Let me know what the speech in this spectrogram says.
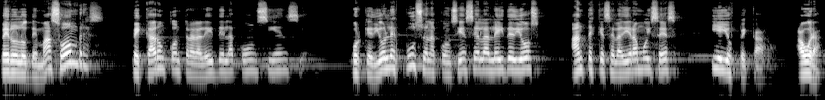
Pero los demás hombres pecaron contra la ley de la conciencia. Porque Dios les puso en la conciencia la ley de Dios antes que se la diera Moisés y ellos pecaron. Ahora,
